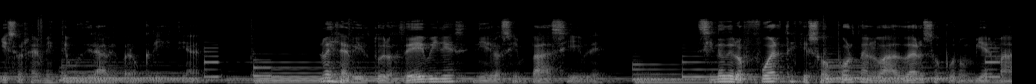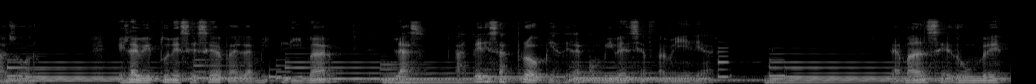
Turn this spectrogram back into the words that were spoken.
y eso es realmente muy grave para un cristiano. No es la virtud de los débiles ni de los impasibles, sino de los fuertes que soportan lo adverso por un bien mayor. Es la virtud necesaria para limar las asperezas propias de la convivencia familiar. La mansedumbre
